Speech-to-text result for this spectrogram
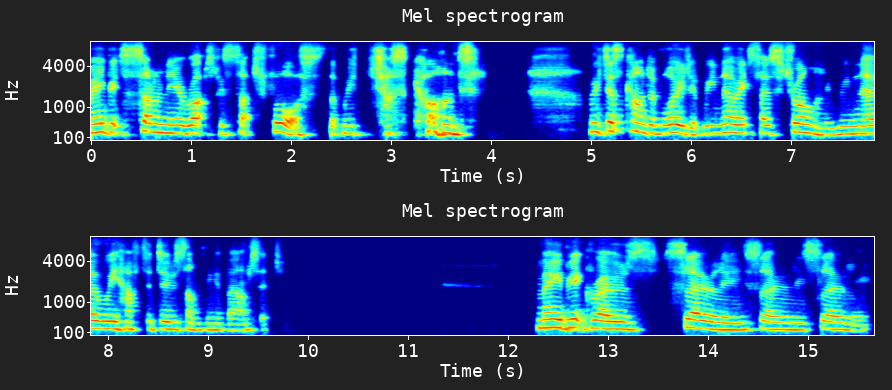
Maybe it suddenly erupts with such force that we just can't we just can't avoid it. We know it so strongly. We know we have to do something about it. Maybe it grows slowly, slowly, slowly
